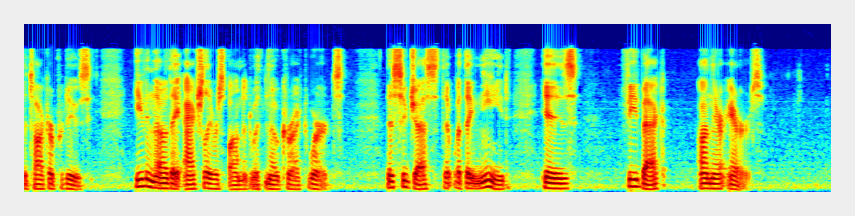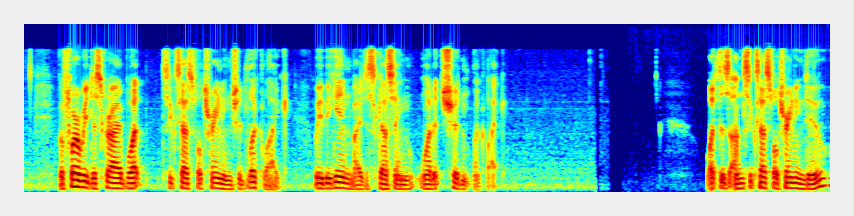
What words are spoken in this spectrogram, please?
the talker produce, even though they actually responded with no correct words. This suggests that what they need is feedback on their errors. Before we describe what successful training should look like, we begin by discussing what it shouldn't look like. What does unsuccessful training do?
